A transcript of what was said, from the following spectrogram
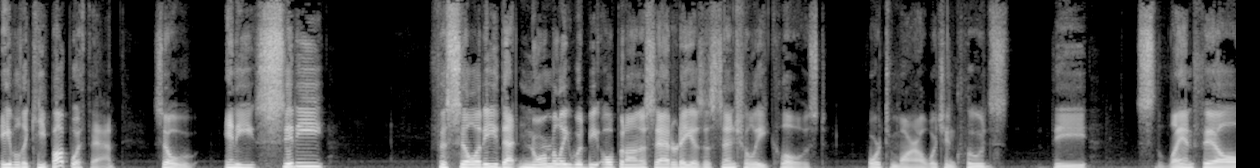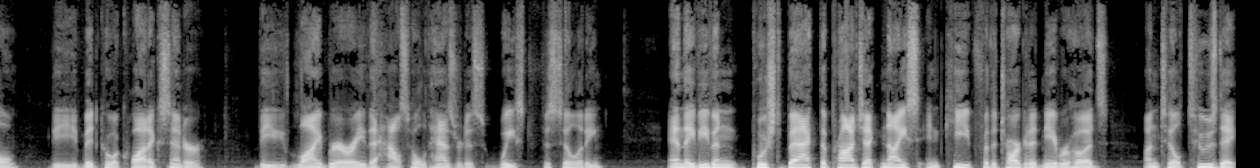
able to keep up with that so any city facility that normally would be open on a saturday is essentially closed for tomorrow which includes the landfill the midco aquatic center the library the household hazardous waste facility and they've even pushed back the project nice and keep for the targeted neighborhoods until Tuesday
